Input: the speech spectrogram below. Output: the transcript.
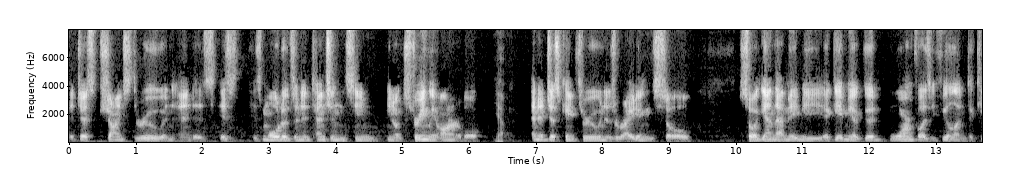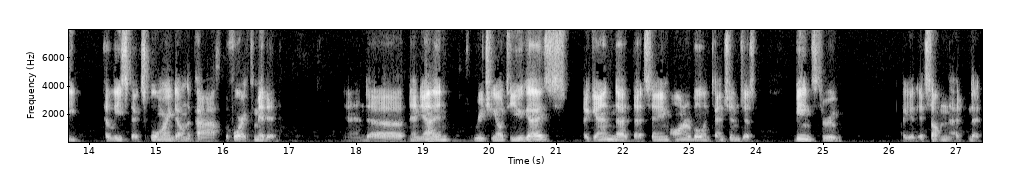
it just shines through, and, and his his his motives and intentions seem you know extremely honorable. Yeah, and it just came through in his writings. So so again, that made me it gave me a good warm fuzzy feeling to keep at least exploring down the path before I committed. And uh, and yeah, and reaching out to you guys again, that that same honorable intention just beams through. Like it, it's something that that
